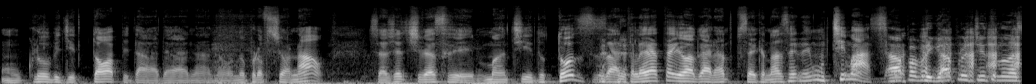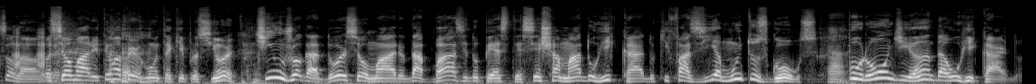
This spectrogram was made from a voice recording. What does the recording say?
um clube de top da, da na, no, no, profissional, Se a gente tivesse mantido todos esses atletas, eu garanto para você que nós seríamos um timaço. Dá para brigar pro título nacional. Ô, seu Mário, tem uma pergunta aqui pro senhor. Tinha um jogador, seu Mário, da base do PSTC chamado Ricardo, que fazia muitos gols. Ah. Por onde anda o Ricardo?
